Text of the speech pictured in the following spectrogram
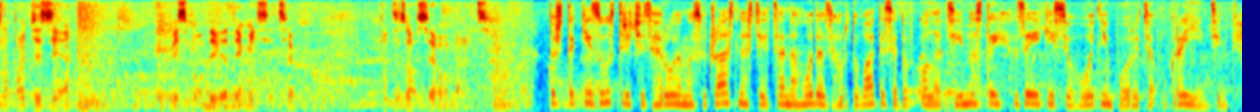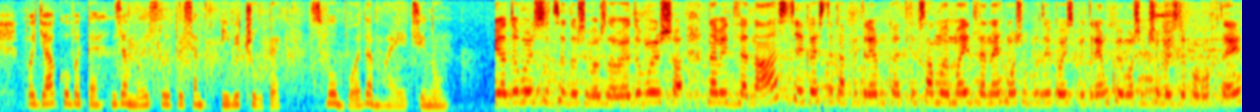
на протязі 8-9 місяців. Протезувався я в Америці. Тож такі зустрічі з героями сучасності це нагода згуртуватися довкола цінностей, за які сьогодні борються українці, подякувати, замислитися і відчути. Свобода має ціну. Я думаю, що це дуже важливо. Я думаю, що навіть для нас це якась така підтримка. Так само ми для них можемо бути якоюсь підтримкою, можемо чимось допомогти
